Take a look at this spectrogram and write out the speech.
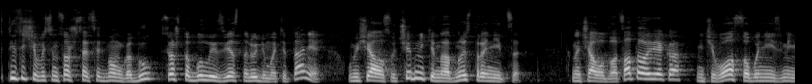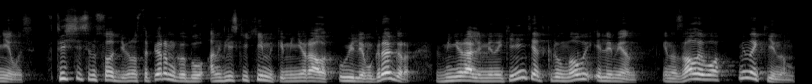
В 1867 году все, что было известно людям о титане, умещалось в учебнике на одной странице. Началу 20 века ничего особо не изменилось. В 1791 году английский химик и минералог Уильям Грегор в минерале минокините открыл новый элемент и назвал его минокином.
